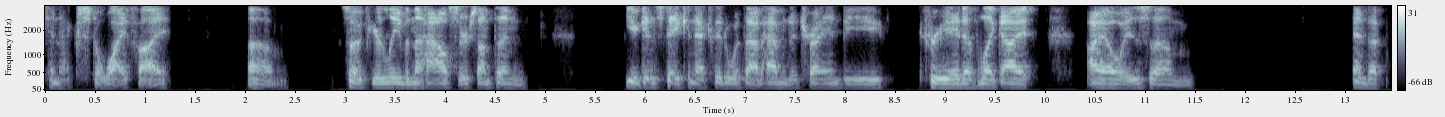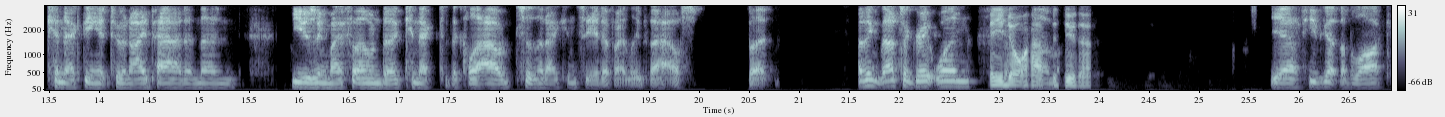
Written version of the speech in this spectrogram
connects to Wi-Fi. Um, so if you're leaving the house or something, you can stay connected without having to try and be creative. Like I, I always um, end up connecting it to an iPad and then using my phone to connect to the cloud so that I can see it if I leave the house. But I think that's a great one. And you don't have um, to do that. Yeah, if you've got the block.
